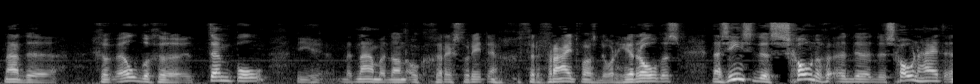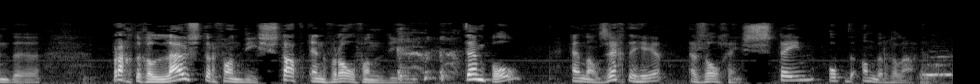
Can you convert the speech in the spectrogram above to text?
naar de geweldige tempel. Die met name dan ook gerestaureerd en verfraaid was door Herodes. Daar zien ze de, de schoonheid en de prachtige luister van die stad en vooral van die tempel. En dan zegt de Heer, er zal geen steen op de ander gelaten worden.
